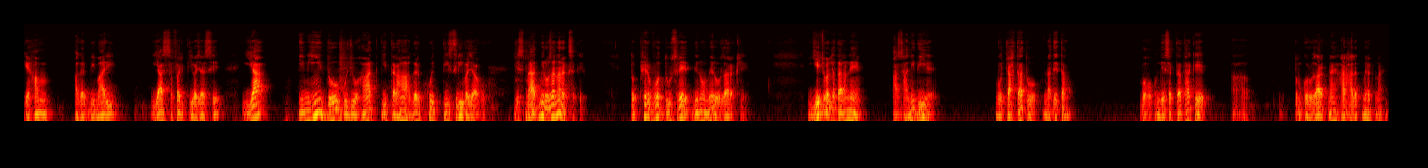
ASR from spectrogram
कि हम अगर बीमारी या सफ़र की वजह से या इन्हीं दो वजूहत की तरह अगर कोई तीसरी वजह हो, जिसमें आदमी रोज़ा ना रख सके तो फिर वो दूसरे दिनों में रोज़ा रख ले। ये जो अल्लाह ताला ने आसानी दी है, वो चाहता तो न देता। वो हुक्म दे सकता था कि तुमको रोज़ा रखना है, हर हालत में रखना है,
